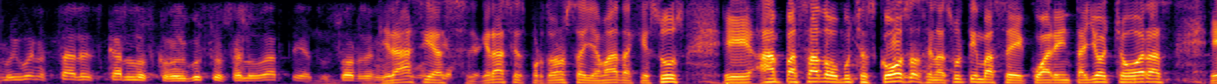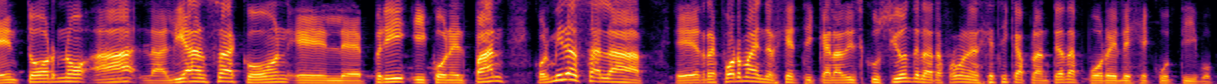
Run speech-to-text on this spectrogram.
Muy buenas tardes, Carlos. Con el gusto de saludarte y a tus órdenes. Gracias, gracias por toda nuestra llamada, Jesús. Eh, han pasado muchas cosas en las últimas 48 eh, horas en torno a la alianza con el eh, PRI y con el PAN, con miras a la reforma energética, la discusión de la reforma energética planteada por el Ejecutivo.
